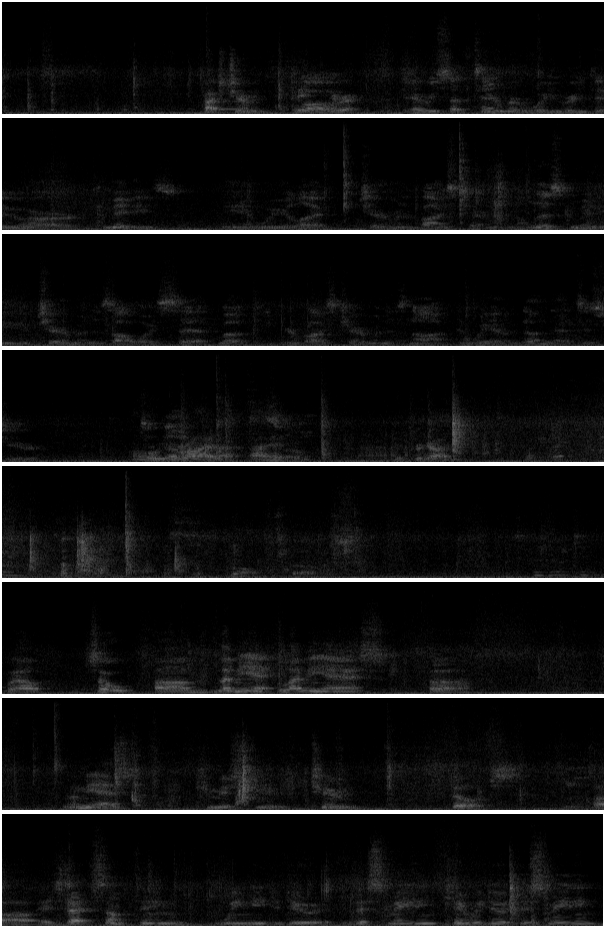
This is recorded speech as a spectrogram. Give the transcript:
Vice Chairman Peak, Oh, you're Every September, we redo our committees and we elect chairman and vice chairman. On this committee, the chairman is always set, but your vice chairman is not, and we haven't done that this year. Oh, you're today. right, I- I had- So, I'd forgotten. Well, so, um, let me, let me ask, uh, let me ask Commissioner Chairman Phillips, uh, is that something we need to do at this meeting? Can we do it this meeting?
